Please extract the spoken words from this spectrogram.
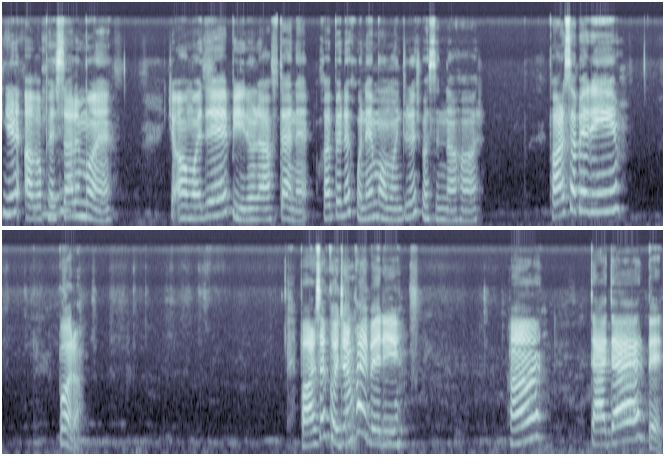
یه آقا پسر ماه که آماده بیرون رفتنه. خواهد بره خونه مامان جونش واسه نهار. پارسا بریم؟ برو. پارسا کجا می‌خوای بری؟ ها؟ دادر بری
